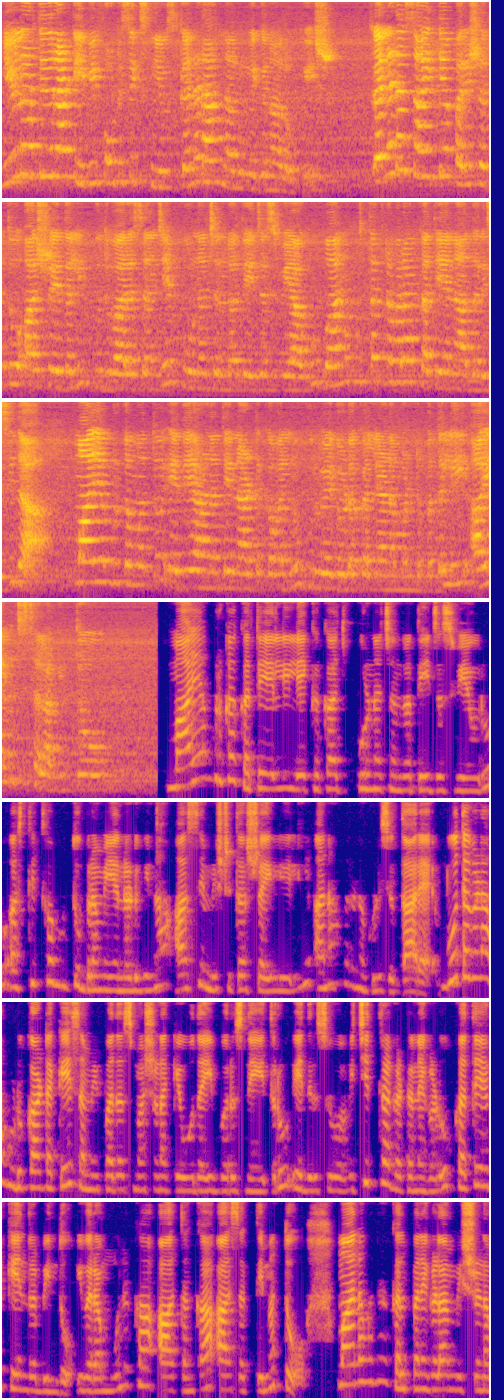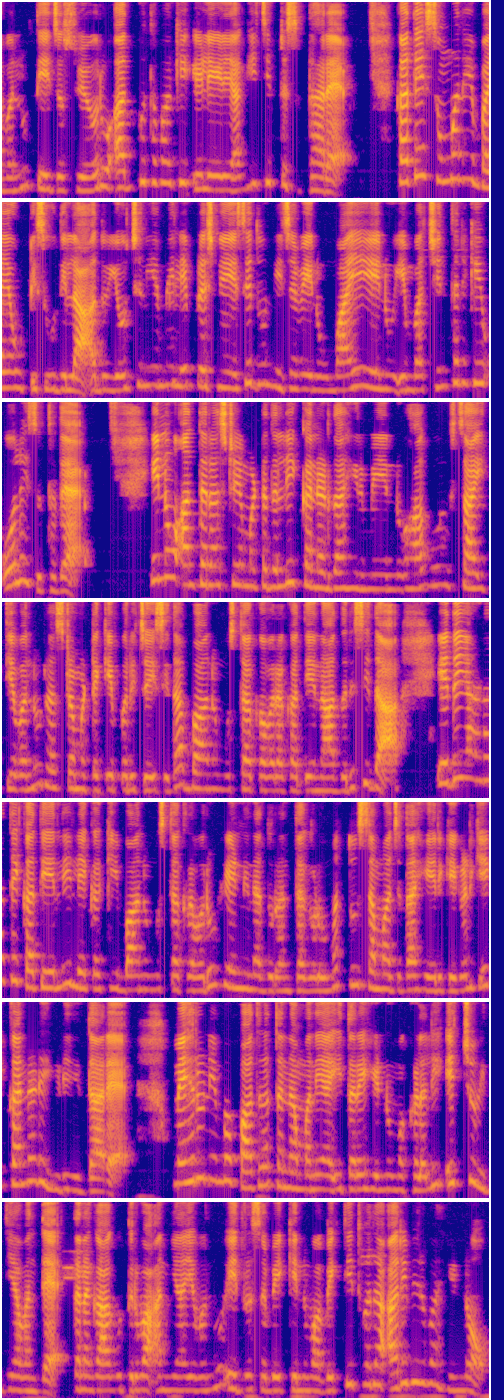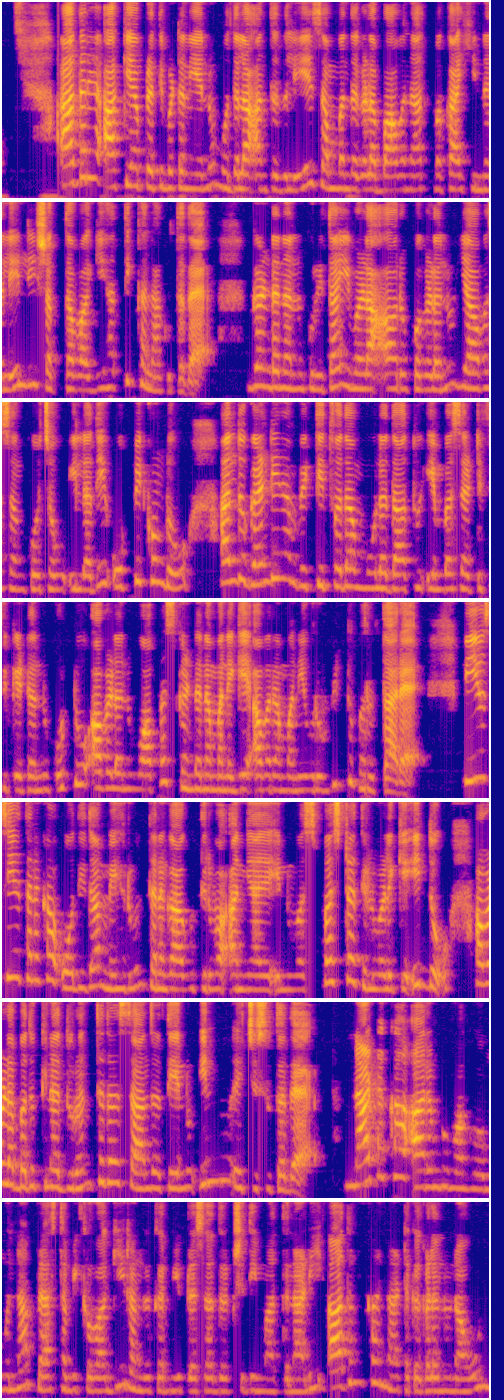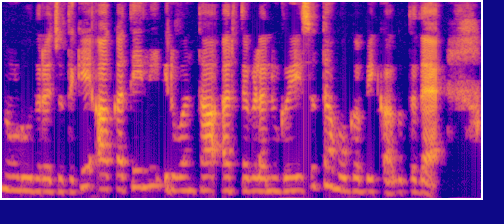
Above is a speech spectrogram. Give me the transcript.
ನೀವು ನೋಡ್ತಿದ್ರ TV forty six news Kannada, ನಾನು ಮೇಘನಾ ಲೋಕೇಶ್. ಕನ್ನಡ ಸಾಹಿತ್ಯ ಪರಿಷತ್ತು ಆಶ್ರಯದಲ್ಲಿ ಬುಧವಾರ ಸಂಜೆ ಪೂರ್ಣಚಂದ್ರ ತೇಜಸ್ವಿ ಹಾಗೂ ಭಾನುಮುಸ್ತಕ್ರವರ ಕಥೆಯನ್ನಾಧರಿಸಿದ ಮಾಯಾಮೃಗ ಮತ್ತು ಎದೆಯ ಹಣತೆ ನಾಟಕವನ್ನು ಗುರುವೇಗೌಡ ಕಲ್ಯಾಣ ಮಂಟಪದಲ್ಲಿ ಆಯೋಜಿಸಲಾಗಿತ್ತು. ಮಾಯಾಮೃಗ ಕಥೆಯಲ್ಲಿ ಲೇಖಕ ಪೂರ್ಣಚಂದ್ರ ತೇಜಸ್ವಿ ಅವರು ಅಸ್ತಿತ್ವ ಮತ್ತು ಭ್ರಮೆಯ ನಡುವಿನ ಹಾಸ್ಯ ಮಿಶ್ರಿತ ಶೈಲಿಯಲ್ಲಿ ಅನಾವರಣಗೊಳಿಸುತ್ತಾರೆ. ಭೂತಗಳ ಹುಡುಕಾಟಕ್ಕೆ ಸಮೀಪದ ಸ್ಮಶಾನಕ್ಕೆ ಹೋದ ಇಬ್ಬರು ಸ್ನೇಹಿತರು ಎದುರಿಸುವ ವಿಚಿತ್ರ ಘಟನೆಗಳು ಕಥೆಯ ಕೇಂದ್ರ ಬಿಂದು. ಇವರ ಮೂಲಕ ಆತಂಕ, ಆಸಕ್ತಿ ಮತ್ತು ಮಾನವನ ಕಲ್ಪನೆಗಳ ಮಿಶ್ರಣವನ್ನು ತೇಜಸ್ವಿ ಅವರು ಅದ್ಭುತವಾಗಿ ಎಳೆ ಎಳೆಯಾಗಿ ಚಿತ್ರಿಸುತ್ತಾರೆ. ಕತೆ ಸುಮ್ಮನೆ ಭಯ ಹುಟ್ಟಿಸುವುದಿಲ್ಲ, ಅದು ಯೋಚನೆಯ ಮೇಲೆ ಪ್ರಶ್ನೆ ಎಸೆದು ನಿಜವೇನು ಮಾಯೆ ಏನು ಎಂಬ ಚಿಂತನೆಗೆ ಓಲೈಸುತ್ತದೆ. ಇನ್ನು ಅಂತಾರಾಷ್ಟ್ರೀಯ ಮಟ್ಟದಲ್ಲಿ ಕನ್ನಡದ ಹಿರಿಮೆಯನ್ನು ಹಾಗೂ ಸಾಹಿತ್ಯವನ್ನು ರಾಷ್ಟ್ರಮಟ್ಟಕ್ಕೆ ಪರಿಚಯಿಸಿದ ಬಾನು ಮುಸ್ತಾಕ್ ಅವರ ಕಥೆಯನ್ನಾಧರಿಸಿದ ಎದೆಯಾಣತೆ ಕಥೆಯಲ್ಲಿ ಲೇಖಕಿ ಬಾನು ಮುಸ್ತಾಕ್ ರವರು ಹೆಣ್ಣಿನ ದುರಂತಗಳು ಮತ್ತು ಸಮಾಜದ ಹೇರಿಕೆಗಳಿಗೆ ಕನ್ನಡ ಹಿಡಿದಿದ್ದಾರೆ. ಮೆಹರೂನ್ ಎಂಬ ಪಾತ್ರ ತನ್ನ ಮನೆಯ ಇತರೆ ಹೆಣ್ಣು ಮಕ್ಕಳಲ್ಲಿ ಹೆಚ್ಚು ವಿದ್ಯಾವಂತೆ. ತನಗಾಗುತ್ತಿರುವ ಅನ್ಯಾಯವನ್ನು ಎದುರಿಸಬೇಕೆನ್ನುವ ವ್ಯಕ್ತಿತ್ವದ ಅರಿವಿರುವ ಹೆಣ್ಣು. ಆದರೆ ಆಕೆಯ ಪ್ರತಿಭಟನೆಯನ್ನು ಮೊದಲ ಹಂತದಲ್ಲಿಯೇ ಸಂಬಂಧಗಳ ಭಾವನಾತ್ಮಕ ಹಿನ್ನೆಲೆಯಲ್ಲಿ ಶಕ್ತವಾಗಿ ಹತ್ತಿಕ್ಕಲಾಗುತ್ತದೆ ಗಂಡನನ್ನು ಕುರಿತ ಇವಳ ಆರೋಪಗಳನ್ನು ಯಾವ ಸಂಕೋಚವೂ ಇಲ್ಲದೆ ಒಪ್ಪಿಕೊಂಡು, ಅಂದು ಗಂಡಿನ ವ್ಯಕ್ತಿತ್ವದ ಮೂಲಧಾತು ಎಂಬ ಸರ್ಟಿಫಿಕೇಟ್ ಅನ್ನು ಕೊಟ್ಟು ಅವಳನ್ನು ವಾಪಸ್ ಗಂಡನ ಮನೆಗೆ ಅವರ ಮನೆಯವರು ಬಿಟ್ಟು ಬರುತ್ತಾರೆ. ಪಿಯುಸಿಯ ತನಕ ಓದಿದ ಮೆಹರೂನ್ ತನಗಾಗುತ್ತಿರುವ ಅನ್ಯಾಯ ಎನ್ನುವ ಸ್ಪಷ್ಟ ತಿಳುವಳಿಕೆ ಇದ್ದು, ಅವಳ ಬದುಕಿನ ದುರಂತದ ಸಾಂದ್ರತೆಯನ್ನು ಇನ್ನೂ ಹೆಚ್ಚಿಸುತ್ತದೆ. ನಾಟಕ ಆರಂಭವಾಗುವ ಮುನ್ನ ಪ್ರಾಸ್ತಾವಿಕವಾಗಿ ರಂಗಕರ್ಮಿ ಪ್ರಸಾದ್ ರಕ್ಷಿತಿ ಮಾತನಾಡಿ, ಆಧುನಿಕ ನಾಟಕಗಳನ್ನು ನಾವು ನೋಡುವುದರ ಜೊತೆಗೆ ಆ ಕಥೆಯಲ್ಲಿ ಇರುವಂತಹ ಅರ್ಥಗಳನ್ನು ಗ್ರಹಿಸುತ್ತಾ ಹೋಗಬೇಕಾಗುತ್ತದೆ.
